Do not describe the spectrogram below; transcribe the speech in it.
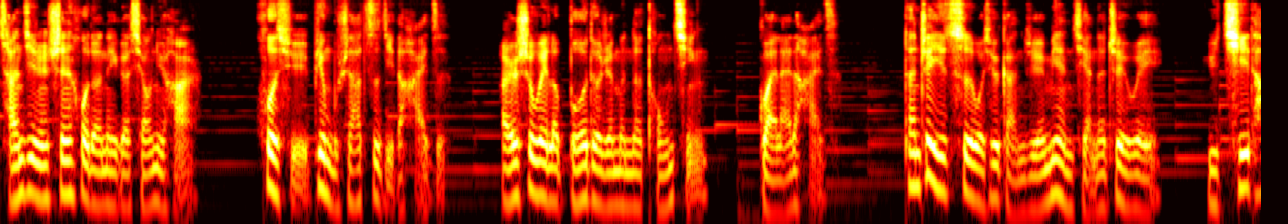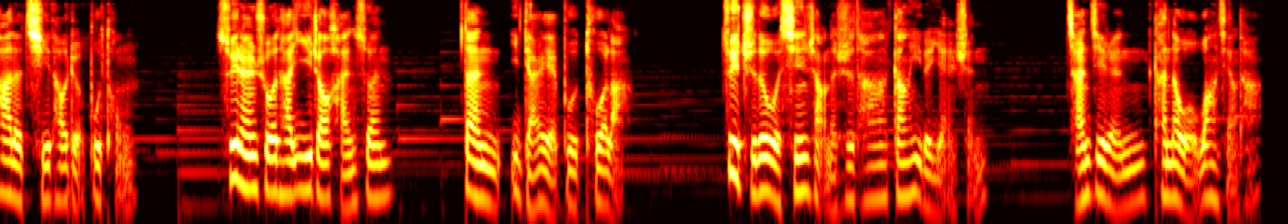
残疾人身后的那个小女孩，或许并不是他自己的孩子，而是为了博得人们的同情，拐来的孩子。但这一次，我却感觉面前的这位与其他的乞讨者不同。虽然说他衣着寒酸，但一点也不拖拉。最值得我欣赏的是他刚毅的眼神。残疾人看到我望向他，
